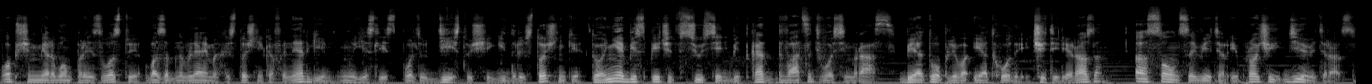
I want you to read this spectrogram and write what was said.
В общем мировом производстве возобновляемых источников энергии, ну если использовать действующие гидроисточники, то они обеспечат всю сеть битка 28 раз, биотопливо и отходы 4 раза, а солнце, ветер и прочий 9 раз.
